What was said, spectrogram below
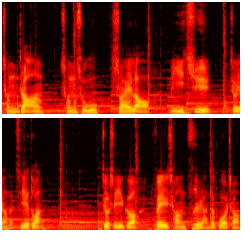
成长、成熟、衰老、离去这样的阶段，这是一个非常自然的过程。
